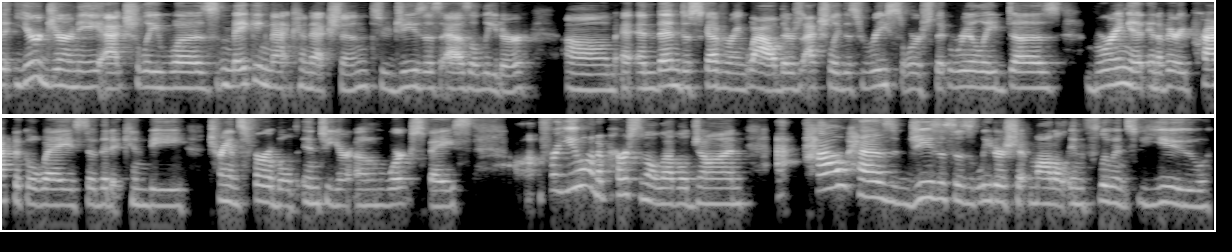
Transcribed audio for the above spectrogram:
that your journey actually was making that connection to Jesus as a leader. Um, and, and, then discovering, wow, there's actually this resource that really does bring it in a very practical way so that it can be transferable into your own workspace for you on a personal level, John, how has Jesus's leadership model influenced you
